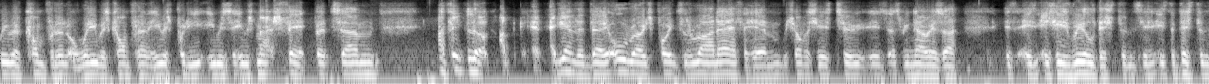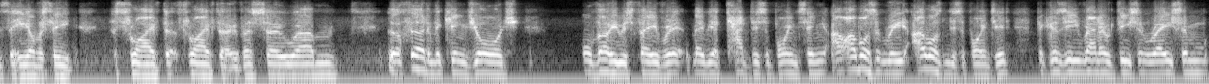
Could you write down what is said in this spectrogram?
we were confident, or he was confident. He was pretty. He was he was match fit, but um, I think, look, at the end of the day, all roads point to the Ryanair for him, which obviously is two, is, as we know, is a is, is, his real distance, is the distance that he obviously thrived thrived over. So, um, the third in the King George, although he was favourite, maybe a tad disappointing. I, I, wasn't really, I wasn't disappointed because he ran a decent race, and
